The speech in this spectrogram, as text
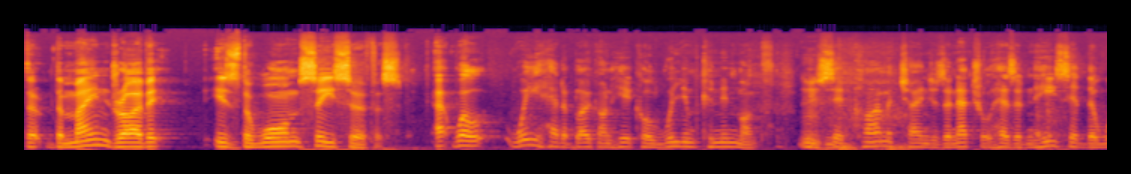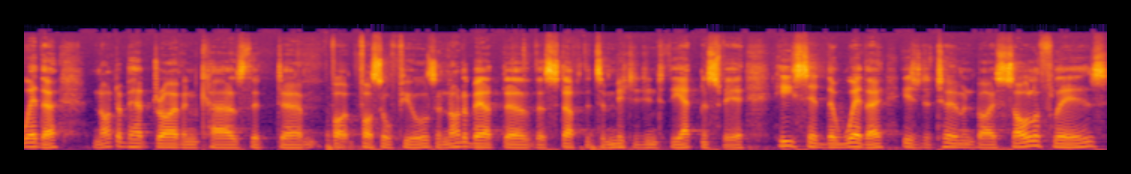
the, the main driver is the warm sea surface. Uh, well, we had a bloke on here called William Kininmonth who said climate change is a natural hazard, and he said the weather, not about driving cars that um, fo- fossil fuels, and not about uh, the stuff that's emitted into the atmosphere. He said the weather is determined by solar flares,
